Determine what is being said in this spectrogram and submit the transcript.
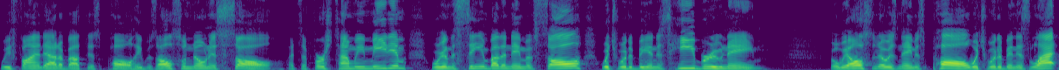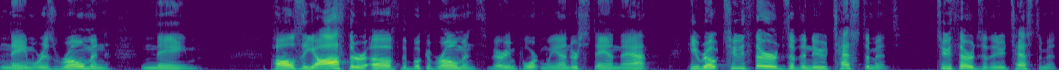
we find out about this Paul. He was also known as Saul. That's the first time we meet him. We're going to see him by the name of Saul, which would have been his Hebrew name. But we also know his name is Paul, which would have been his Latin name or his Roman name. Paul's the author of the book of Romans. Very important we understand that. He wrote two thirds of the New Testament. Two thirds of the New Testament.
